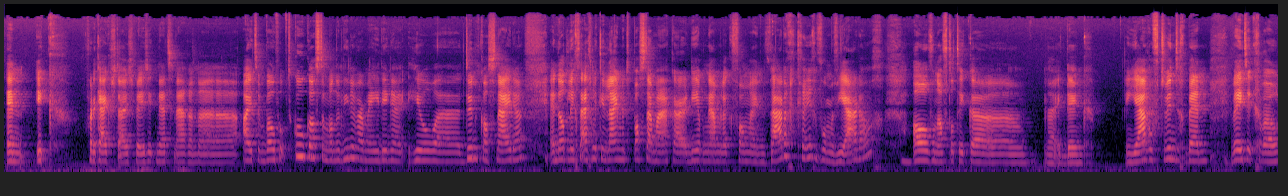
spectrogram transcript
en ik voor de kijkers thuis wees ik net naar een uh, item bovenop de koelkast. Een mandoline waarmee je dingen heel dun kan snijden. En dat ligt eigenlijk in lijn met de pastamaker. Die heb ik namelijk van mijn vader gekregen voor mijn verjaardag. Al vanaf dat ik, nou ik denk een jaar of twintig ben, weet ik gewoon,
